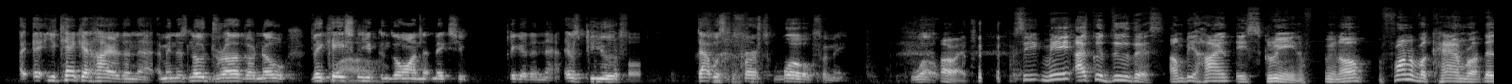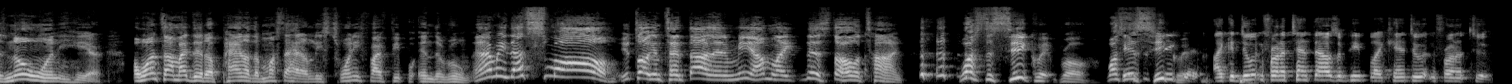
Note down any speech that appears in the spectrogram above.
you can't get higher than that. I mean, there's no drug or no vacation wow. you can go on that makes you bigger than that. It was beautiful. That was the first whoa for me. Whoa. All right. See, me, I could do this. I'm behind a screen, you know, in front of a camera. There's no one here. One time I did a panel that must have had at least 25 people in the room. And I mean, that's small. You're talking 10,000 and me, I'm like this the whole time. What's the secret, bro? What's Here's the secret? secret? I could do it in front of 10,000 people. I can't do it in front of two.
